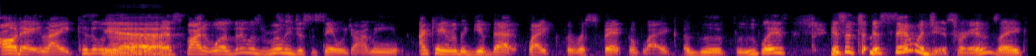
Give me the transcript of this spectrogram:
all day, like because it was yeah. the best spot it was. But it was really just a sandwich. I mean, I can't really give that like the respect of like a good food place. It's a t- it's sandwiches, friends. Like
